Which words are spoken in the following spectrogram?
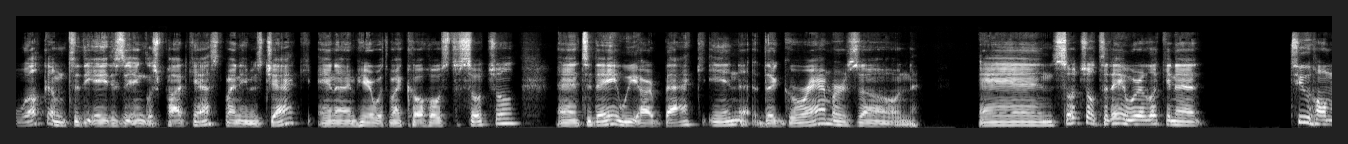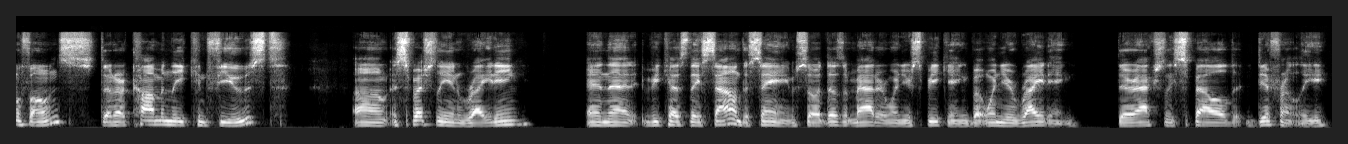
Welcome to the A to Z English podcast. My name is Jack, and I'm here with my co host, Xochitl. And today we are back in the grammar zone. And Xochitl, today we're looking at two homophones that are commonly confused, um, especially in writing, and that because they sound the same, so it doesn't matter when you're speaking, but when you're writing, they're actually spelled differently.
